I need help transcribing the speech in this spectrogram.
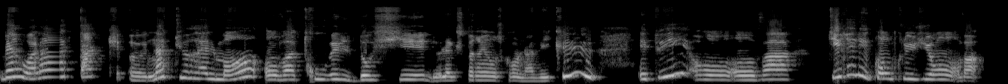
bien voilà, tac, euh, naturellement, on va trouver le dossier de l'expérience qu'on a vécue, et puis on va tirer les conclusions, on va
